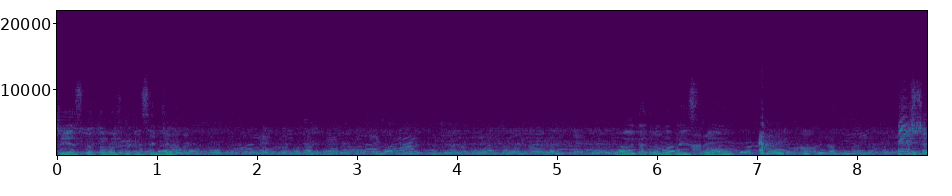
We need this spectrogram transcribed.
Czy jest gotowość, panie sędzio? Uwaga, drodzy państwo. Proszę!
